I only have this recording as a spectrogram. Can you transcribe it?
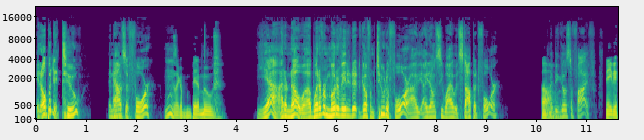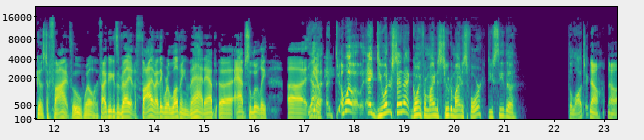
It opened at two, and yeah. now it's at four. Mm. It's like a bit of move. Yeah, I don't know. Uh, whatever motivated it to go from two to four, I, I don't see why it would stop at four. Oh. Maybe it goes to five. Maybe it goes to five. Ooh, well, if I could get some value at the five, I think we're loving that. Ab- uh, absolutely. Uh, yeah. You know, uh, well, hey, do you understand that going from minus two to minus four? Do you see the the logic? No, no,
